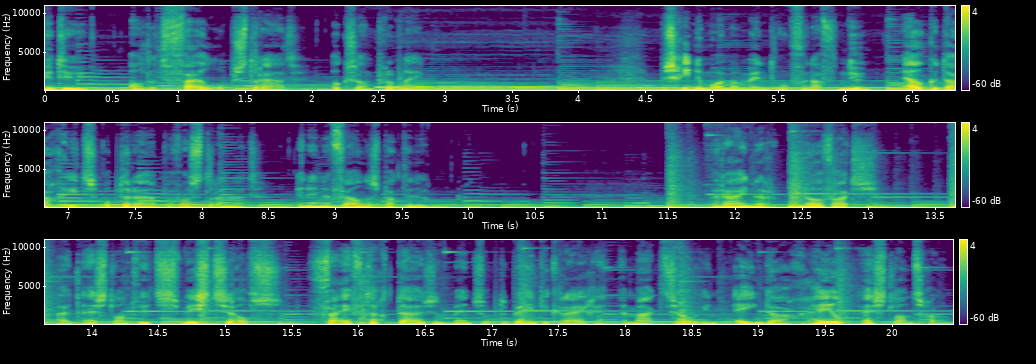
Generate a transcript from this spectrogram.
Vindt u al dat vuil op straat ook zo'n probleem? Misschien een mooi moment om vanaf nu elke dag iets op te rapen van straat en in een vuilnisbak te doen. Rainer Novac uit Estland wist zelfs 50.000 mensen op de been te krijgen en maakt zo in één dag heel Estland schoon.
